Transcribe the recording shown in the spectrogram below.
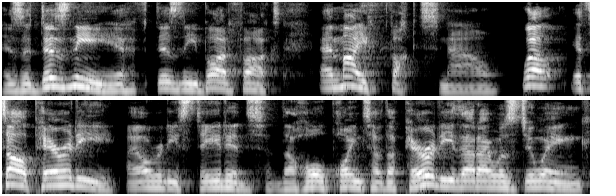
is it Disney if Disney bought Fox? Am I fucked now? Well, it's all parody. I already stated the whole point of the parody that I was doing.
